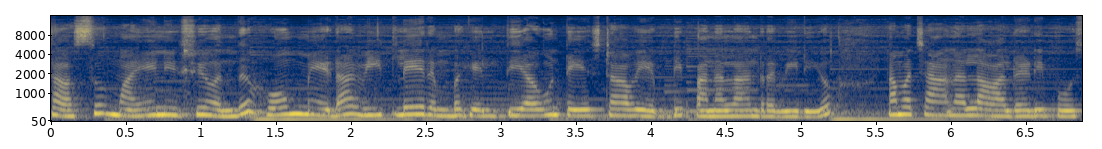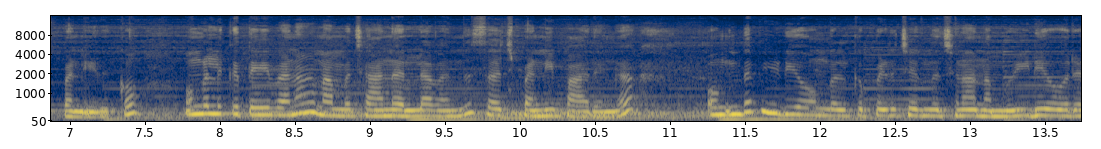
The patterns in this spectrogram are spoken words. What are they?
சாஸும் மயனிஷும் வந்து ஹோம்மேடாக வீட்டிலே ரொம்ப ஹெல்த்தியாகவும் டேஸ்ட்டாகவும் எப்படி பண்ணலான்ற வீடியோ நம்ம சேனலில் ஆல்ரெடி போஸ்ட் பண்ணியிருக்கோம். உங்களுக்கு தேவைன்னா நம்ம சேனலில் வந்து சர்ச் பண்ணி பாருங்கள் இந்த வீடியோ உங்களுக்கு பிடிச்சிருந்துச்சுன்னா நம்ம வீடியோ ஒரு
